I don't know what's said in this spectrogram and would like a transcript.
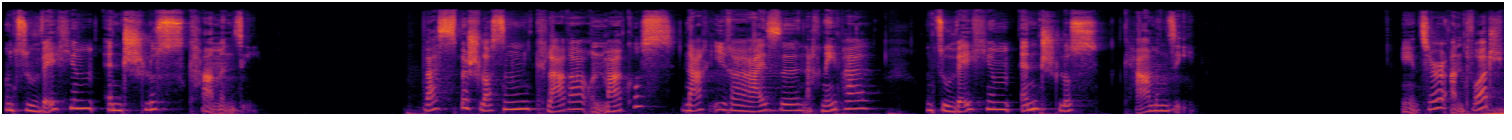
und zu welchem Entschluss kamen sie? Was beschlossen Clara und Markus nach ihrer Reise nach Nepal und zu welchem Entschluss kamen sie? Answer, Antwort.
